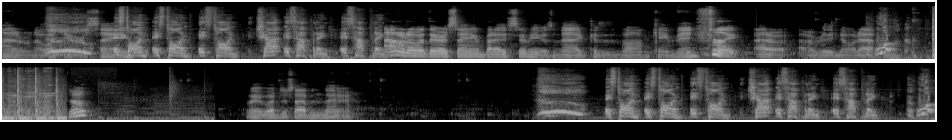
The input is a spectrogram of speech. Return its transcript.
I don't know what they were saying. It's time, it's time, it's time. Chat, it's happening, it's happening. I don't know what they were saying, but I assume he was mad because his mom came in. like, I don't, I don't really know what happened. What? No. Wait, what just happened there? It's time, it's time, it's time. Chat, it's happening, it's happening. What?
